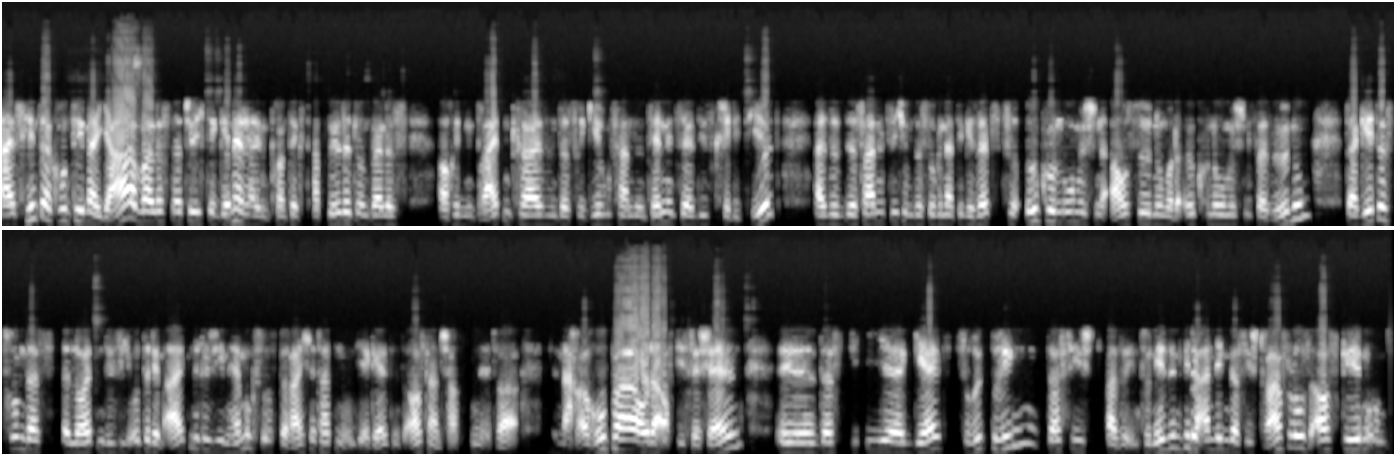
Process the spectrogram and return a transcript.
Als Hintergrundthema ja, weil es natürlich den generellen Kontext abbildet und weil es auch in den breiten Kreisen das Regierungshandeln tendenziell diskreditiert. Also das handelt sich um das sogenannte Gesetz zur ökonomischen Aussöhnung oder ökonomischen Versöhnung. Da geht es darum, dass Leuten, die sich unter dem alten Regime hemmungslos bereichert hatten und ihr Geld ins Ausland schafften, etwa nach Europa oder auf die Seychellen, äh, dass die ihr Geld zurückbringen, dass sie also in Tunesien wieder anlegen, dass sie straflos ausgeben und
